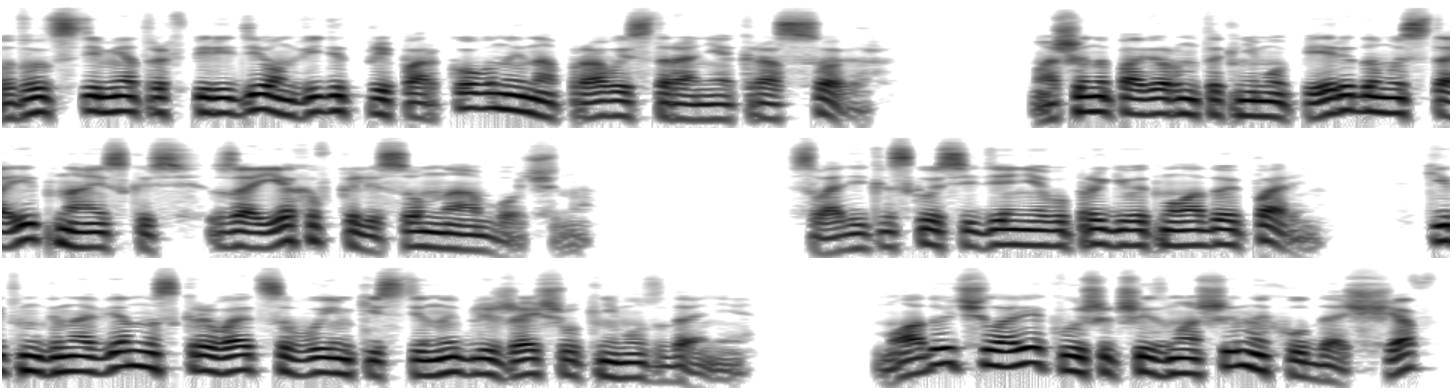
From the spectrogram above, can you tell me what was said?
В 20 метрах впереди он видит припаркованный на правой стороне кроссовер. Машина повернута к нему передом и стоит наискось, заехав колесом на обочину. С водительского сиденья выпрыгивает молодой парень. Кит мгновенно скрывается в выемке стены ближайшего к нему здания. Молодой человек, вышедший из машины, худощав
